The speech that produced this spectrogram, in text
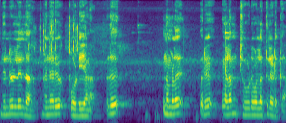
ഇതിന്റെ ഉള്ളിൽ ഇതാ അങ്ങനെ ഒരു പൊടിയാണ്. ഇത് നമ്മൾ ഒരു ഇളം ചൂടുവെള്ളത്തിലെടുക്കുക.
